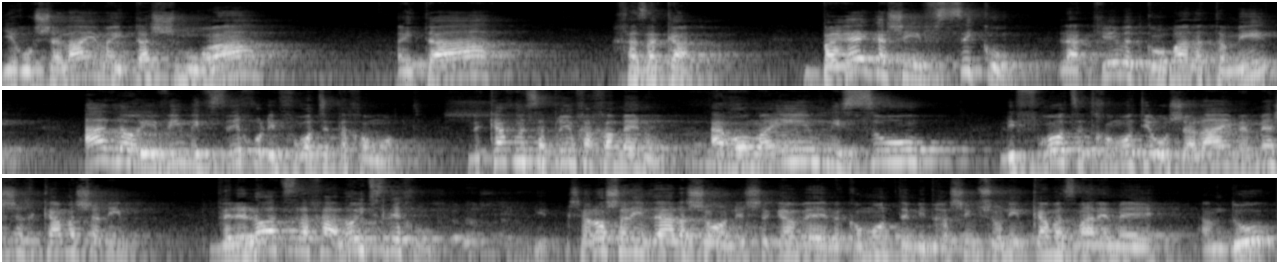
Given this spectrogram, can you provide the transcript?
ירושלים הייתה שמורה, הייתה חזקה. ברגע שהפסיקו להקריב את קורבן התמיד, אז האויבים הצליחו לפרוץ את החומות. וכך מספרים חכמינו, הרומאים ניסו לפרוץ את חומות ירושלים במשך כמה שנים, וללא הצלחה, לא הצליחו. שלוש שנים זה הלשון, יש אגב אה, מקומות, אה, מדרשים שונים, כמה זמן הם אה, עמדו.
